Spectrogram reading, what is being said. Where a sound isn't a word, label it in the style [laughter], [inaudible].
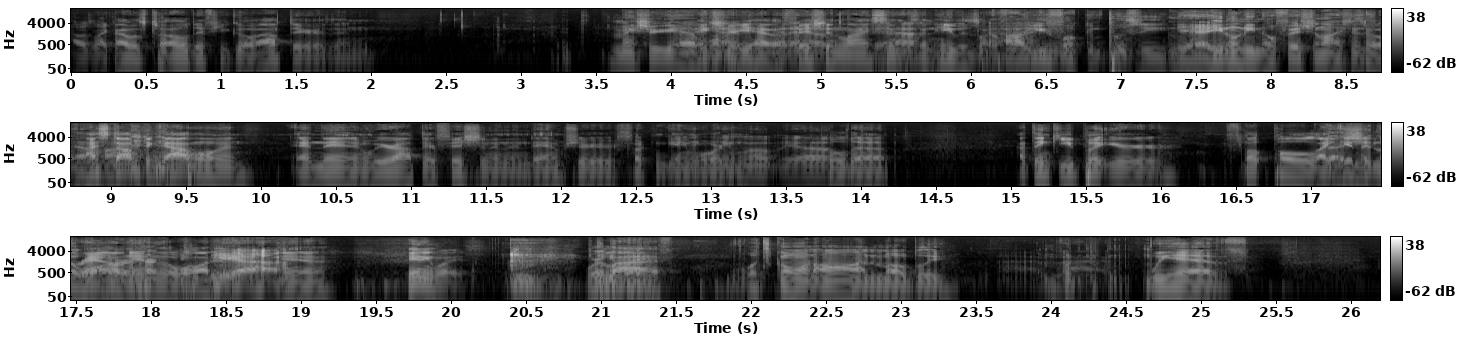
I was like, I was told if you go out there, then Make sure you have make one. sure you have a Gotta have- fishing license. yeah. And he was like, Oh, you fucking pussy. Yeah, you don't need no fishing license. So Hell I stopped and got [laughs] one, and then we were out there fishing, and then damn sure fucking game Came warden up, yeah. pulled up. I think you put your pole like in the in the ground water. into the water. [laughs] Yeah. yeah. Anyways, we're Anyway, live. What's going on, Mobley? What- we have.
